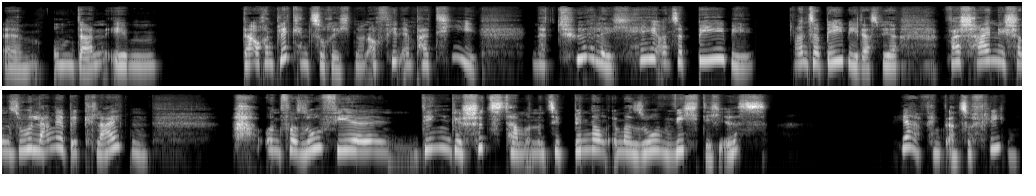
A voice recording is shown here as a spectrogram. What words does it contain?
ähm, um dann eben da auch einen Blick hinzurichten und auch viel Empathie. Natürlich, hey, unser Baby, unser Baby, das wir wahrscheinlich schon so lange begleiten und vor so vielen Dingen geschützt haben und uns die Bindung immer so wichtig ist, ja, fängt an zu fliegen.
